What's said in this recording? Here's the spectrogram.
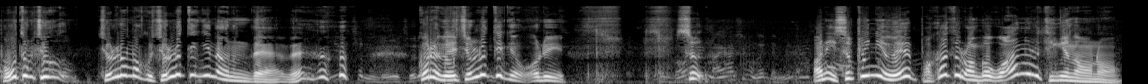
보통 저 절로 맞고 절로 튕기 나오는데 왜? 저래 그래 왜 절로 튕겨? 아니 스 아니 스핀이 왜 바깥으로 안 가고 안으로 튕겨 나오노?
